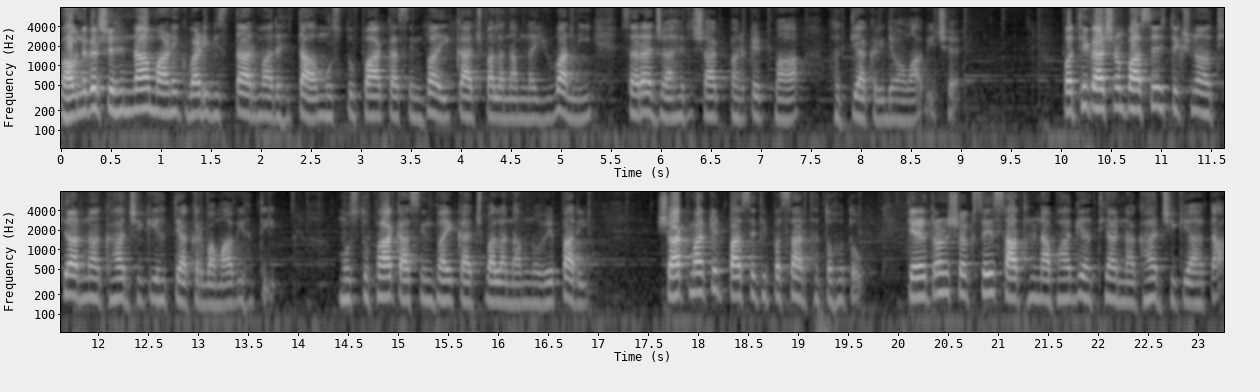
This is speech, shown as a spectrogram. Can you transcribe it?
ભાવનગર શહેરના માણેકવાડી વિસ્તારમાં રહેતા મુસ્તુફા કાસિમભાઈ કાચવાલા નામના યુવાનની સરા જાહેર શાક માર્કેટમાં હત્યા કરી દેવામાં આવી છે. પથિક આશ્રમ પાસે તીક્ષ્ણ હથિયારના ઘા ઝીકી હત્યા કરવામાં આવી હતી. મુસ્તફા કાસિમભાઈ કાચવાલા નામનો વેપારી શાક માર્કેટ પાસેથી પસાર થતો હતો. ત્યારે ત્રણ શખ્સે સાથળના ભાગે હથિયારના ઘા ઝીક્યા હતા.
